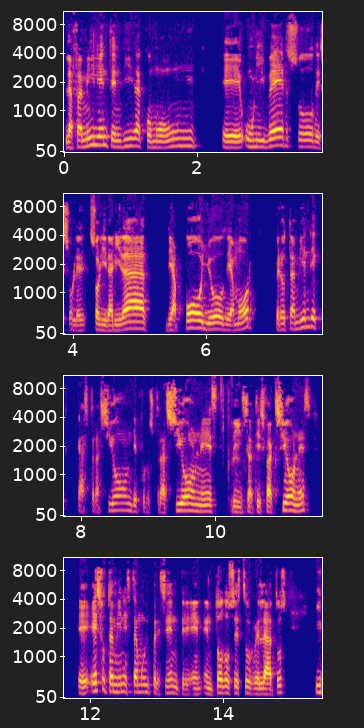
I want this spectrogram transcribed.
la familia entendida como un universo de solidaridad, de apoyo, de amor, pero también de castración, de frustraciones, de insatisfacciones. Eh, eso también está muy presente en, todos estos relatos. Y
